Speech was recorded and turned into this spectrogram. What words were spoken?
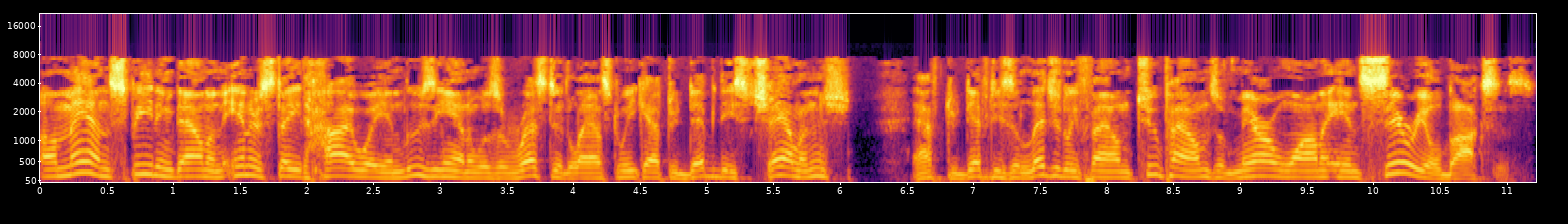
A man speeding down an interstate highway in Louisiana was arrested last week after deputies challenged, after deputies allegedly found two pounds of marijuana in cereal boxes.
